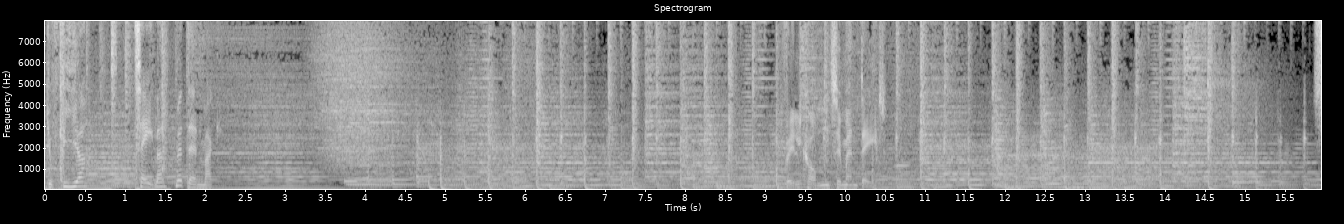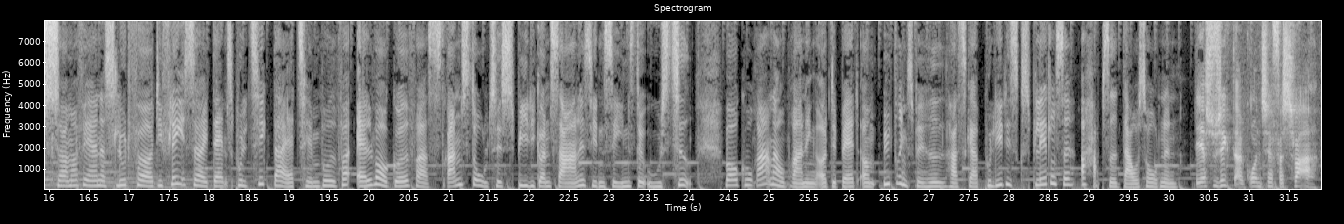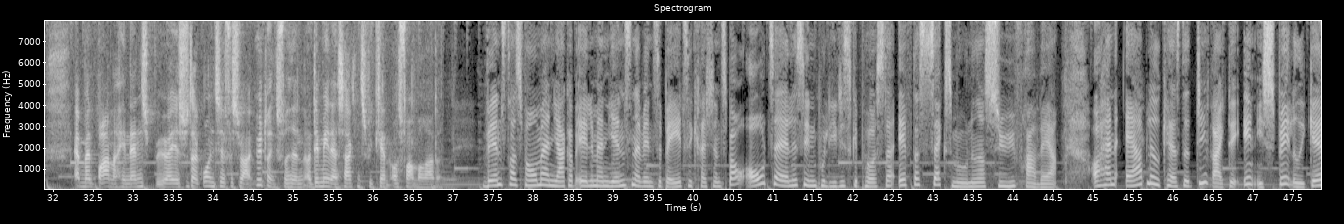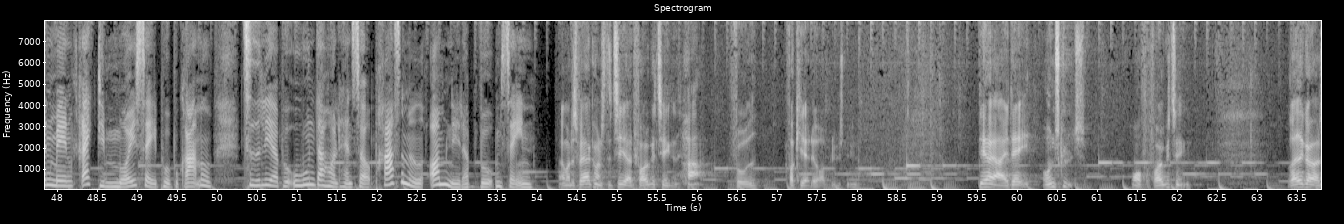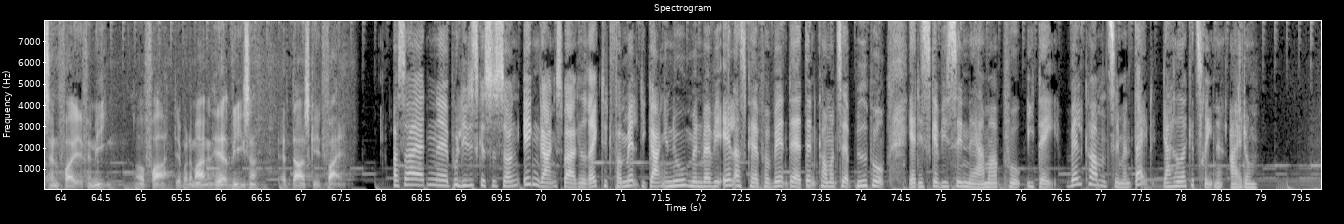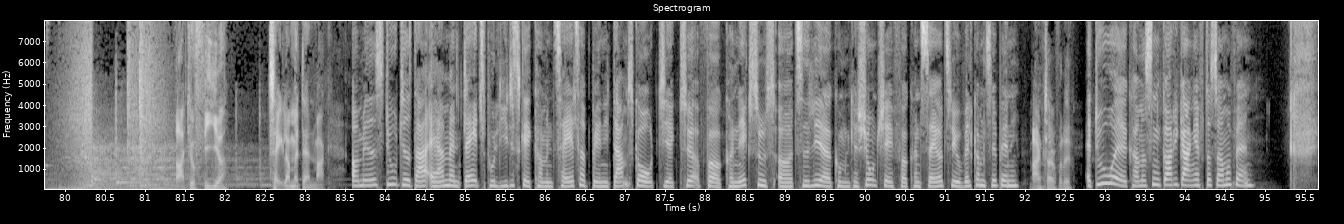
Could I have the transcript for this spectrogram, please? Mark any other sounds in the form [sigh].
Radio 4 taler med Danmark. Velkommen til Mandat. Sommerferien er slut for de fleste, og i dansk politik der er tempoet for alvor gået fra strandstol til Speedy Gonzales i den seneste uges tid, hvor koranafbrænding og debat om ytringsfrihed har skabt politisk splittelse og hapset dagsordenen. Jeg synes ikke, der er grund til at forsvare, at man brænder hinandens bøger. Jeg synes, der er grund til at forsvare ytringsfriheden, og det mener jeg sagtens, vi kan også fremadrettet. Venstres formand Jakob Ellemann Jensen er vendt tilbage til Christiansborg og til alle sine politiske poster efter seks måneders sygefravær. Og han er blevet kastet direkte ind i spillet igen med en rigtig møjsag på programmet. Tidligere på ugen der holdt han så pressemøde om netop våbensagen. Man må desværre konstatere, at Folketinget har fået forkerte oplysninger. Det har jeg i dag undskyldt over for Folketinget. Redegørelsen fra FMI og fra departementet her viser, at der er sket fejl. Og så er den øh, politiske sæson ikke engang sparket rigtigt formelt i gang endnu, men hvad vi ellers kan forvente, at den kommer til at byde på, ja, det skal vi se nærmere på i dag. Velkommen til Mandat. Jeg hedder Katrine Ejdom. Radio 4 taler med Danmark. Og med studiet, der er mandats politiske kommentator Benny Damsgaard, direktør for Connexus og tidligere kommunikationschef for Konservativ. Velkommen til, Benny. Mange tak for det. Er du øh, kommet sådan godt i gang efter sommerferien?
